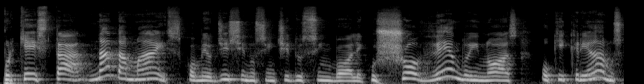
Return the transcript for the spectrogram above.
porque está nada mais, como eu disse no sentido simbólico, chovendo em nós o que criamos,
